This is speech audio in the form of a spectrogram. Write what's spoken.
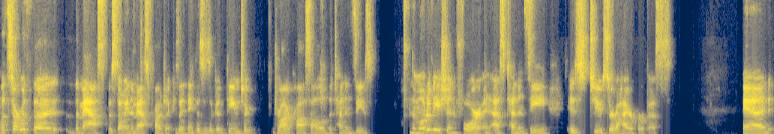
let's start with the the mask, the sewing the mask project because I think this is a good theme to draw across all of the tendencies. The motivation for an S tendency is to serve a higher purpose. And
